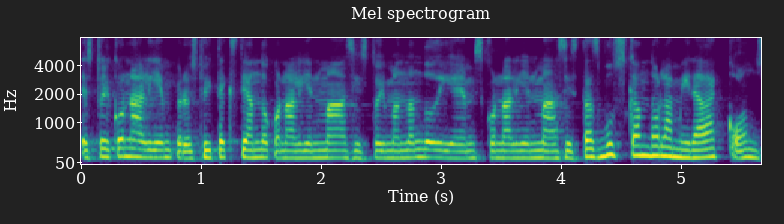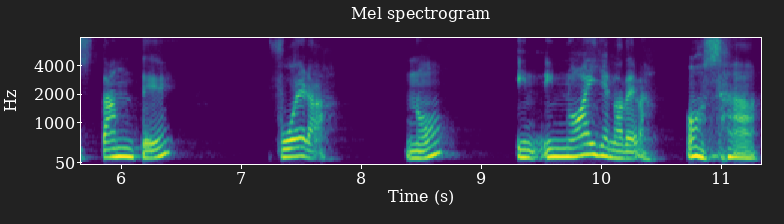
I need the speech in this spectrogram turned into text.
estoy con alguien, pero estoy texteando con alguien más y estoy mandando DMs con alguien más y estás buscando la mirada constante fuera, ¿no? Y, y, no hay llenadera. O sea,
